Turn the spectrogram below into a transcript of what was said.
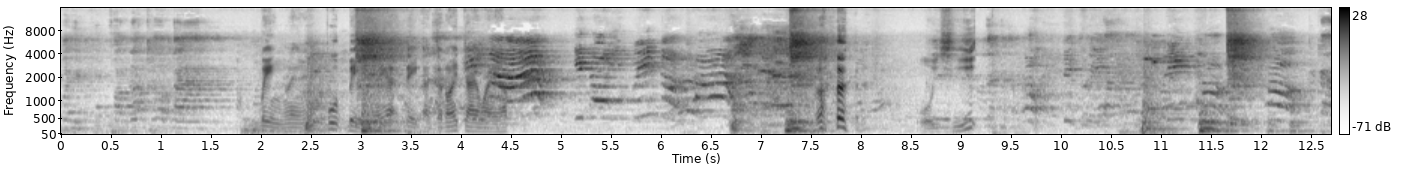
พอเห็นความรักเข้าตาเบ่งอะไรพูดเบ่งอะไรเงี้ยเด็กอาจจะน้อยใจไวครับกิน โออิฟิกก่อนค่ะโอ้ยชี้โออิฟิกฟิกพ่อพ่อกล้า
